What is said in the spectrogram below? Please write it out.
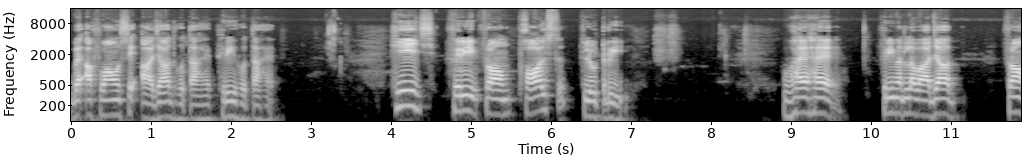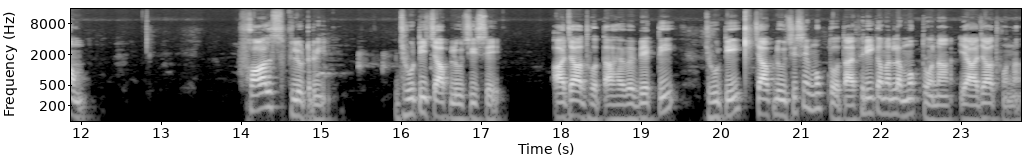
वह अफवाहों से आज़ाद होता है फ्री होता है। He is free from false flattery वह है फ्री मतलब आज़ाद फ्रॉम फॉल्स फ्लूटरी झूठी चापलूसी से आज़ाद होता है वह व्यक्ति, झूठी चापलूसी से मुक्त होता है। फ्री का मतलब मुक्त होना या आज़ाद होना।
